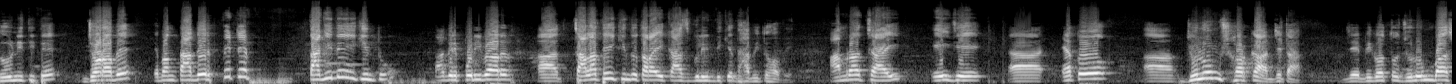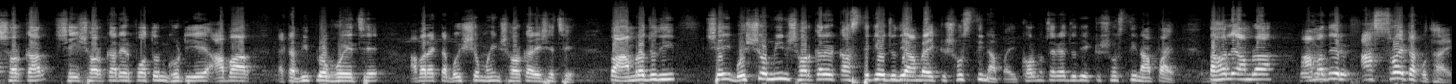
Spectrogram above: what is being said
দুর্নীতিতে জড়াবে এবং তাদের পেটের তাগিদেই কিন্তু, তাদের পরিবার চালাতেই কিন্তু তারা এই কাজগুলির দিকে ধাবিত হবে। আমরা চাই এই যে এত জুলুম সরকার যেটা, যে বিগত জুলুমবাজ সরকার, সেই সরকারের পতন ঘটিয়ে আবার একটা বিপ্লব হয়েছে, আবার একটা বৈষম্যহীন সরকার এসেছে। তো আমরা যদি সেই বৈষম্যহীন সরকারের কাছ থেকেও যদি আমরা একটু স্বস্তি না পাই, কর্মচারীরা যদি একটু স্বস্তি না পায়, তাহলে আমরা আমাদের আশ্রয়টা কোথায়?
